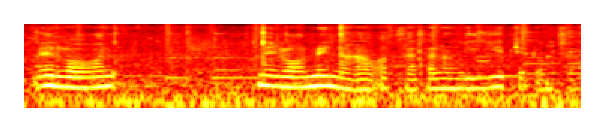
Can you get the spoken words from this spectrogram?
ไม่ร้อน ไม่ร้อนไม่หนาว อากาศกำลังดี27องศา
